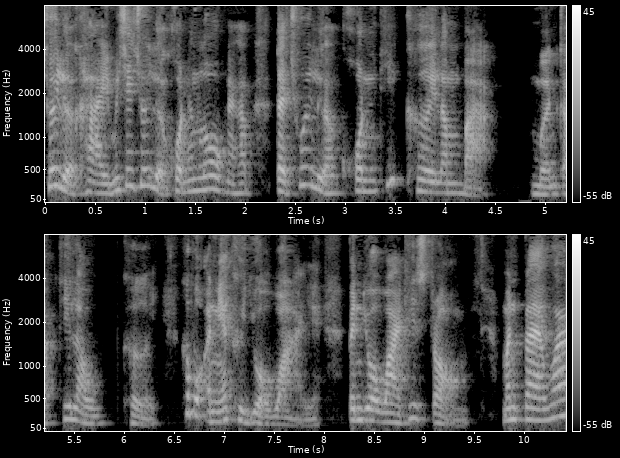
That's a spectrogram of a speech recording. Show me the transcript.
ช่วยเหลือใครไม่ใช่ช่วยเหลือคนทั้งโลกนะครับ แต่ช่วยเหลือคนที่เคยลำบากเหมือนกับที่เราเคยเขาบอกอันนี้คือ your why เป็น your why ที่ strong มันแปลว่า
